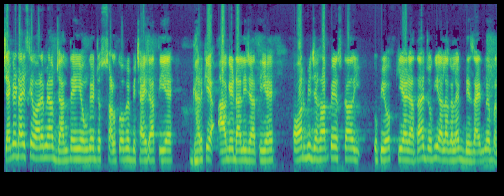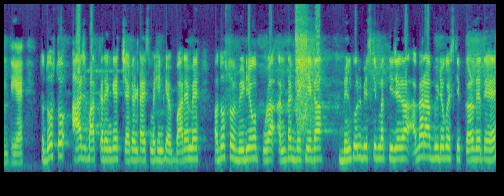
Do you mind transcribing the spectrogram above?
चेकर टाइल्स के बारे में आप जानते ही होंगे, जो सड़कों पे बिछाई जाती है, घर के आगे डाली जाती है, और भी जगह पे इसका उपयोग किया जाता है, जो कि अलग अलग डिज़ाइन में बनती है. तो दोस्तों, आज बात करेंगे चेकर टाइल्स मशीन के बारे में, और दोस्तों, वीडियो को पूरा अंत तक देखिएगा. बिल्कुल भी स्किप मत कीजिएगा। अगर आप वीडियो को स्किप कर देते हैं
